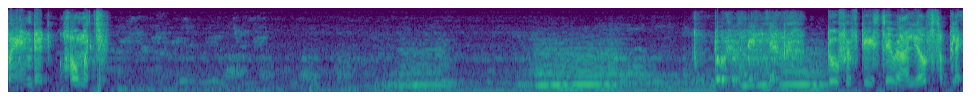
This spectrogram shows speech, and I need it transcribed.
five hundred. How much? Two fifty. Two fifty is the value of supply.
